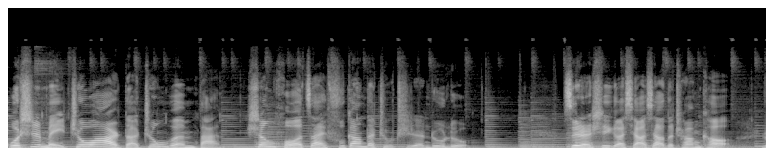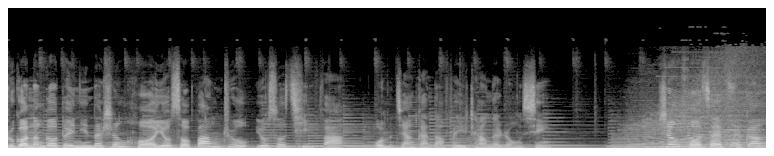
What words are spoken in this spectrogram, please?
我是每周二的中文版《生活在福冈》的主持人露露。虽然是一个小小的窗口，如果能够对您的生活有所帮助、有所启发，我们将感到非常的荣幸。生活在福冈。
